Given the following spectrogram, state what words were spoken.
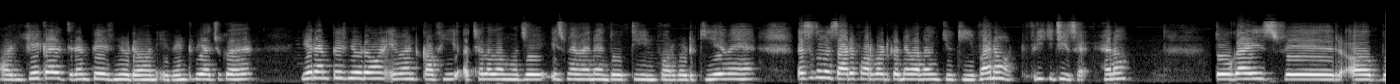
और ये का रैमपेज न्यू डाउन इवेंट भी आ चुका है। ये रैमपेज न्यू डाउन इवेंट काफ़ी अच्छा लगा मुझे। इसमें मैंने दो तीन फॉरवर्ड किए हुए हैं। वैसे तो मैं सारे फॉरवर्ड करने वाला हूँ क्योंकि वाई नॉट फ्री की चीज़ है है ना? तो गाइज़ फिर अब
